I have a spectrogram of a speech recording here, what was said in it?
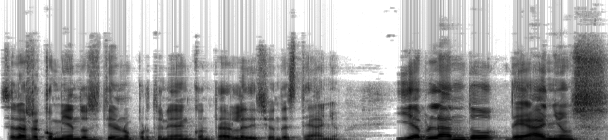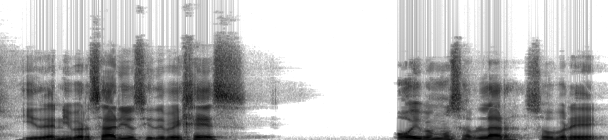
Se las recomiendo si tienen oportunidad de encontrar la edición de este año. Y hablando de años y de aniversarios y de vejez, hoy vamos a hablar sobre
